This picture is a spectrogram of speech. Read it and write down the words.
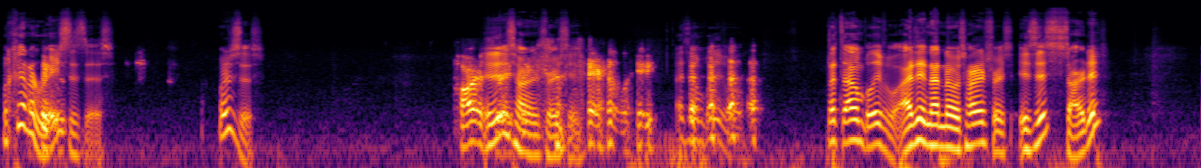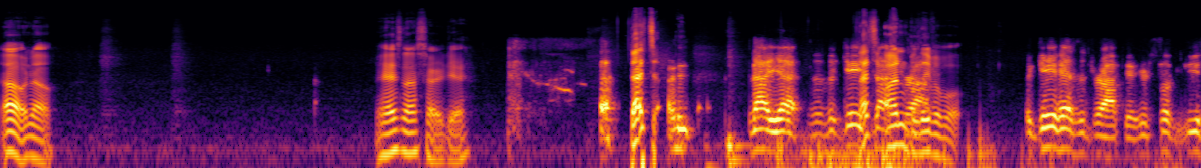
what kind of race is this? What is this? harness. It is racing, harness racing. Apparently, That's unbelievable. That's unbelievable. I did not know it was harness race. Is this started? Oh no. It has not started yet. That's Not yet. The, the gate. that's unbelievable. The gate hasn't dropped yet. You're still. You,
